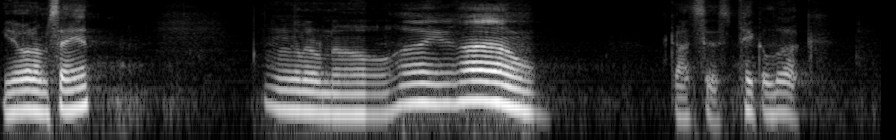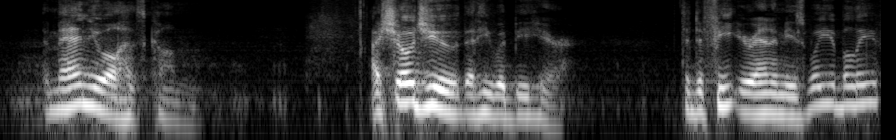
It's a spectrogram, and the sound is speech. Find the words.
You know what I'm saying? I don't know. I, I God says, take a look. Emmanuel has come. I showed you that he would be here to defeat your enemies. Will you believe?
